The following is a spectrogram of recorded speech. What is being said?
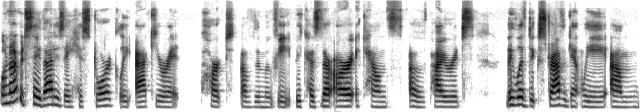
Well, and I would say that is a historically accurate part of the movie because there are accounts of pirates. They lived extravagantly. Um,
